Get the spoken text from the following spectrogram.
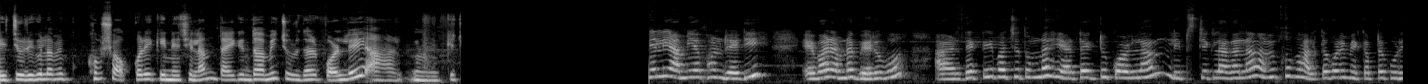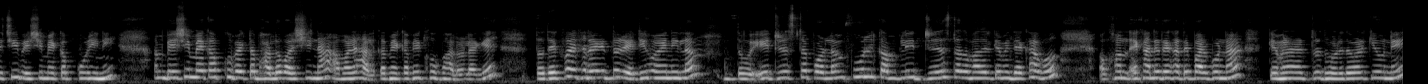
এই চুড়িগুলো আমি খুব শখ করে কিনেছিলাম তাই কিন্তু আমি চুড়িদার পরলেই আর কিছু ফাইনালি আমি এখন রেডি এবার আমরা বেরোবো। আর দেখতেই পাচ্ছ তোমরা হেয়ারটা একটু করলাম লিপস্টিক লাগালাম। আমি খুব হালকা করে মেকআপটা করেছি, বেশি মেকআপ করিনি। আমি বেশি মেকআপ খুব একটা ভালোবাসি না, আমার হালকা মেকআপই খুব ভালো লাগে। তো দেখো, এখানে কিন্তু রেডি হয়ে নিলাম। তো এই ড্রেসটা পরলাম ফুল কমপ্লিট ড্রেসটা তোমাদেরকে আমি দেখাবো। এখন এখানে দেখাতে পারব না, ক্যামেরাটা ধরে দেওয়ার কেউ নেই।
